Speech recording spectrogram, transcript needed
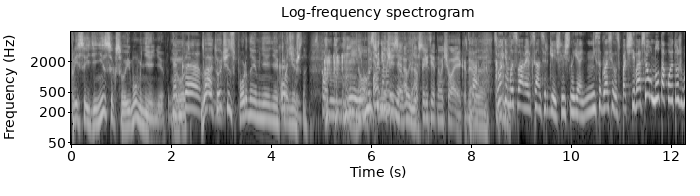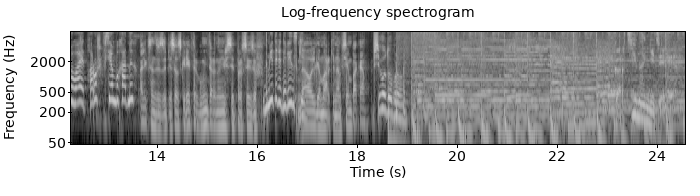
присоединиться к своему мнению. Так, Вот. э, да, ладно. это очень спорное мнение, конечно. Ну, Сегодня мы- авторитетного человека, да. Да. Сегодня мы с вами, Александр Сергеевич, лично я, не согласилась почти во всем, но такое тоже бывает. Хороших всем выходных. Александр Записовский, ректор Гуманитарного университета профсоюзов. Дмитрий Делинский. Да, Ольга Маркина. Всем пока. Всего доброго. Картина недели.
